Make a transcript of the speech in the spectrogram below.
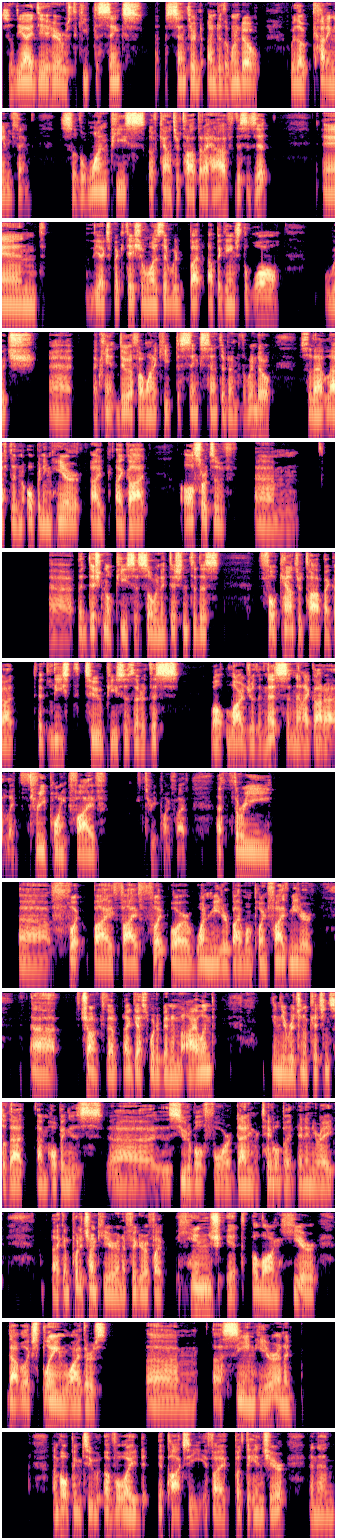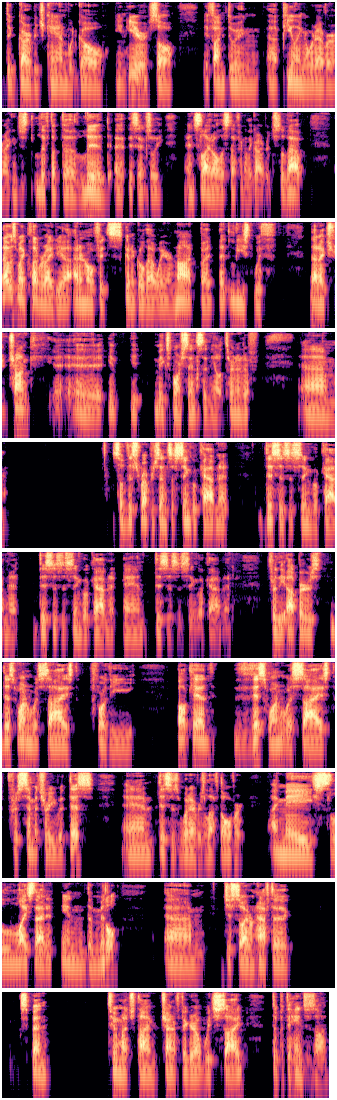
So the idea here was to keep the sinks centered under the window without cutting anything. So the one piece of countertop that I have, this is it. And the expectation was that it would butt up against the wall, which uh, I can't do if I want to keep the sink centered under the window. So that left an opening here. I, I got all sorts of um, uh, additional pieces. So in addition to this full countertop, I got at least two pieces that are this, well, larger than this. And then I got a like 3.5, 3.5, a three uh, foot by five foot or one meter by 1.5 meter uh, chunk that I guess would have been an island in the original kitchen. So that I'm hoping is uh, suitable for dining room table. But at any rate, I can put a chunk here, and I figure if I hinge it along here, that will explain why there's um, a seam here. And I, I'm hoping to avoid epoxy if I put the hinge here, and then the garbage can would go in here. So if I'm doing uh, peeling or whatever, I can just lift up the lid uh, essentially and slide all the stuff into the garbage. So that that was my clever idea. I don't know if it's going to go that way or not, but at least with that extra chunk, uh, it, it makes more sense than the alternative. Um, so this represents a single cabinet. This is a single cabinet. This is a single cabinet, and this is a single cabinet. For the uppers, this one was sized for the bulkhead. This one was sized for symmetry with this, and this is whatever's left over. I may slice that in the middle, um, just so I don't have to spend too much time trying to figure out which side to put the hinges on.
